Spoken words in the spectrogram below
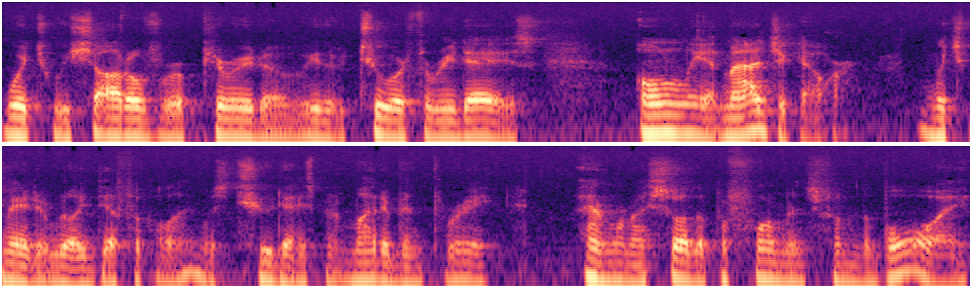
which we shot over a period of either two or three days, only at magic hour, which made it really difficult. It was two days, but it might have been three. And when I saw the performance from the boy,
